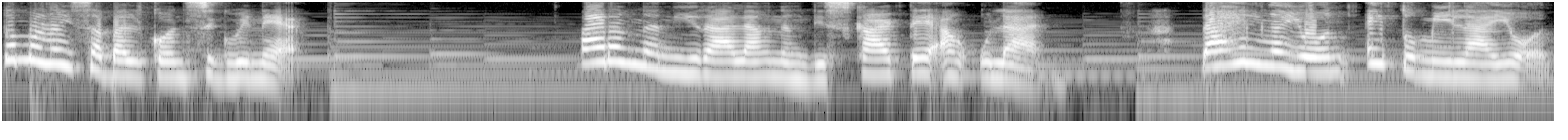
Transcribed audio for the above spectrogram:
Tumuloy sa balkon si Gwyneth. Parang nanira lang ng diskarte ang ulan. Dahil ngayon ay tumila yon.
